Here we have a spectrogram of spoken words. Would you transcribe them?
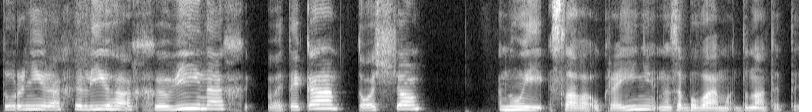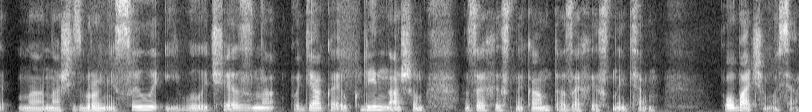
турнірах, лігах, війнах, ВТК тощо. Ну і слава Україні! Не забуваємо донатити на наші Збройні Сили і величезна подяка і уклін нашим захисникам та захисницям. Побачимося!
